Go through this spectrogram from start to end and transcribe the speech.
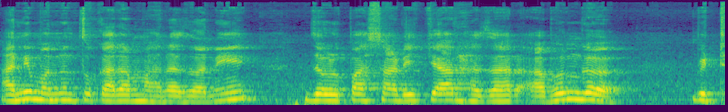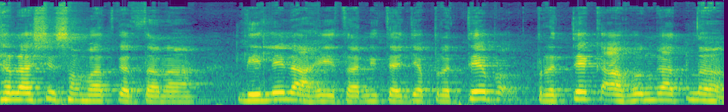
आणि म्हणून तुकाराम महाराजांनी जवळपास साडेचार हजार अभंग विठ्ठलाशी संवाद करताना लिहिलेला आहेत आणि त्यांच्या प्रत्येक प्रत्येक अभंगातनं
